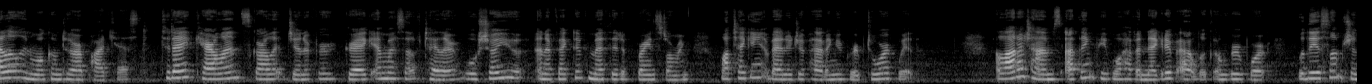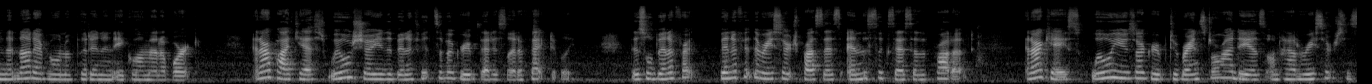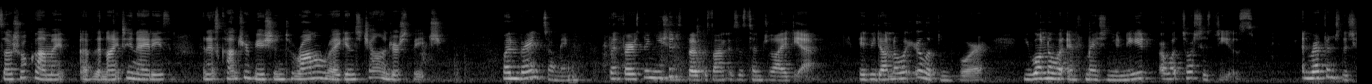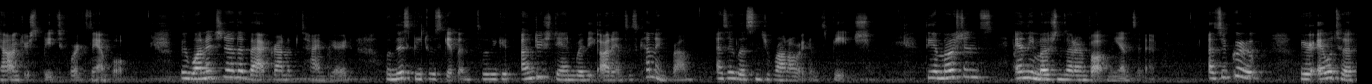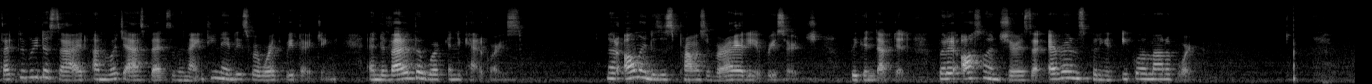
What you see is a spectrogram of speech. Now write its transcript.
Hello and welcome to our podcast. Today, Caroline, Scarlett, Jennifer, Greg, and myself, Taylor, will show you an effective method of brainstorming while taking advantage of having a group to work with. A lot of times, I think people have a negative outlook on group work with the assumption that not everyone will put in an equal amount of work. In our podcast, we will show you the benefits of a group that is led effectively. This will benefit, benefit the research process and the success of the product. In our case, we will use our group to brainstorm ideas on how to research the social climate of the 1980s and its contribution to Ronald Reagan's Challenger speech. When brainstorming, the first thing you should focus on is the central idea. If you don't know what you're looking for, you won't know what information you need or what sources to use. In reference to the Challenger speech, for example, we wanted to know the background of the time period when this speech was given so we could understand where the audience is coming from as they listen to Ronald Reagan's speech, the emotions, and the emotions that are involved in the incident. As a group, we were able to effectively decide on which aspects of the 1980s were worth researching and divided the work into categories. Not only does this promise a variety of research be conducted, but it also ensures that everyone is putting an equal amount of work.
